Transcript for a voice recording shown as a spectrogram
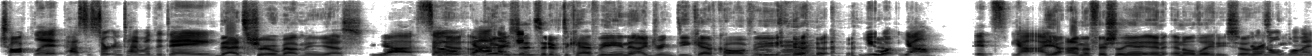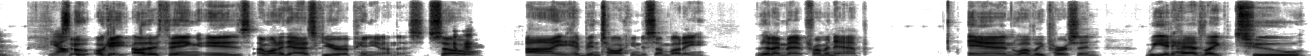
chocolate past a certain time of the day. That's true about me. Yes. Yeah, so yeah, yeah, I'm very I mean, sensitive to caffeine. I drink decaf coffee. Mhm. You yeah. yeah. it's yeah. I, Yeah, I'm officially an, an old lady. So you're an old good. woman. Yeah. So, okay, other thing is I wanted to ask your opinion on this. So, Okay. I had been talking to somebody that I met from an app and lovely person. We had had like two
